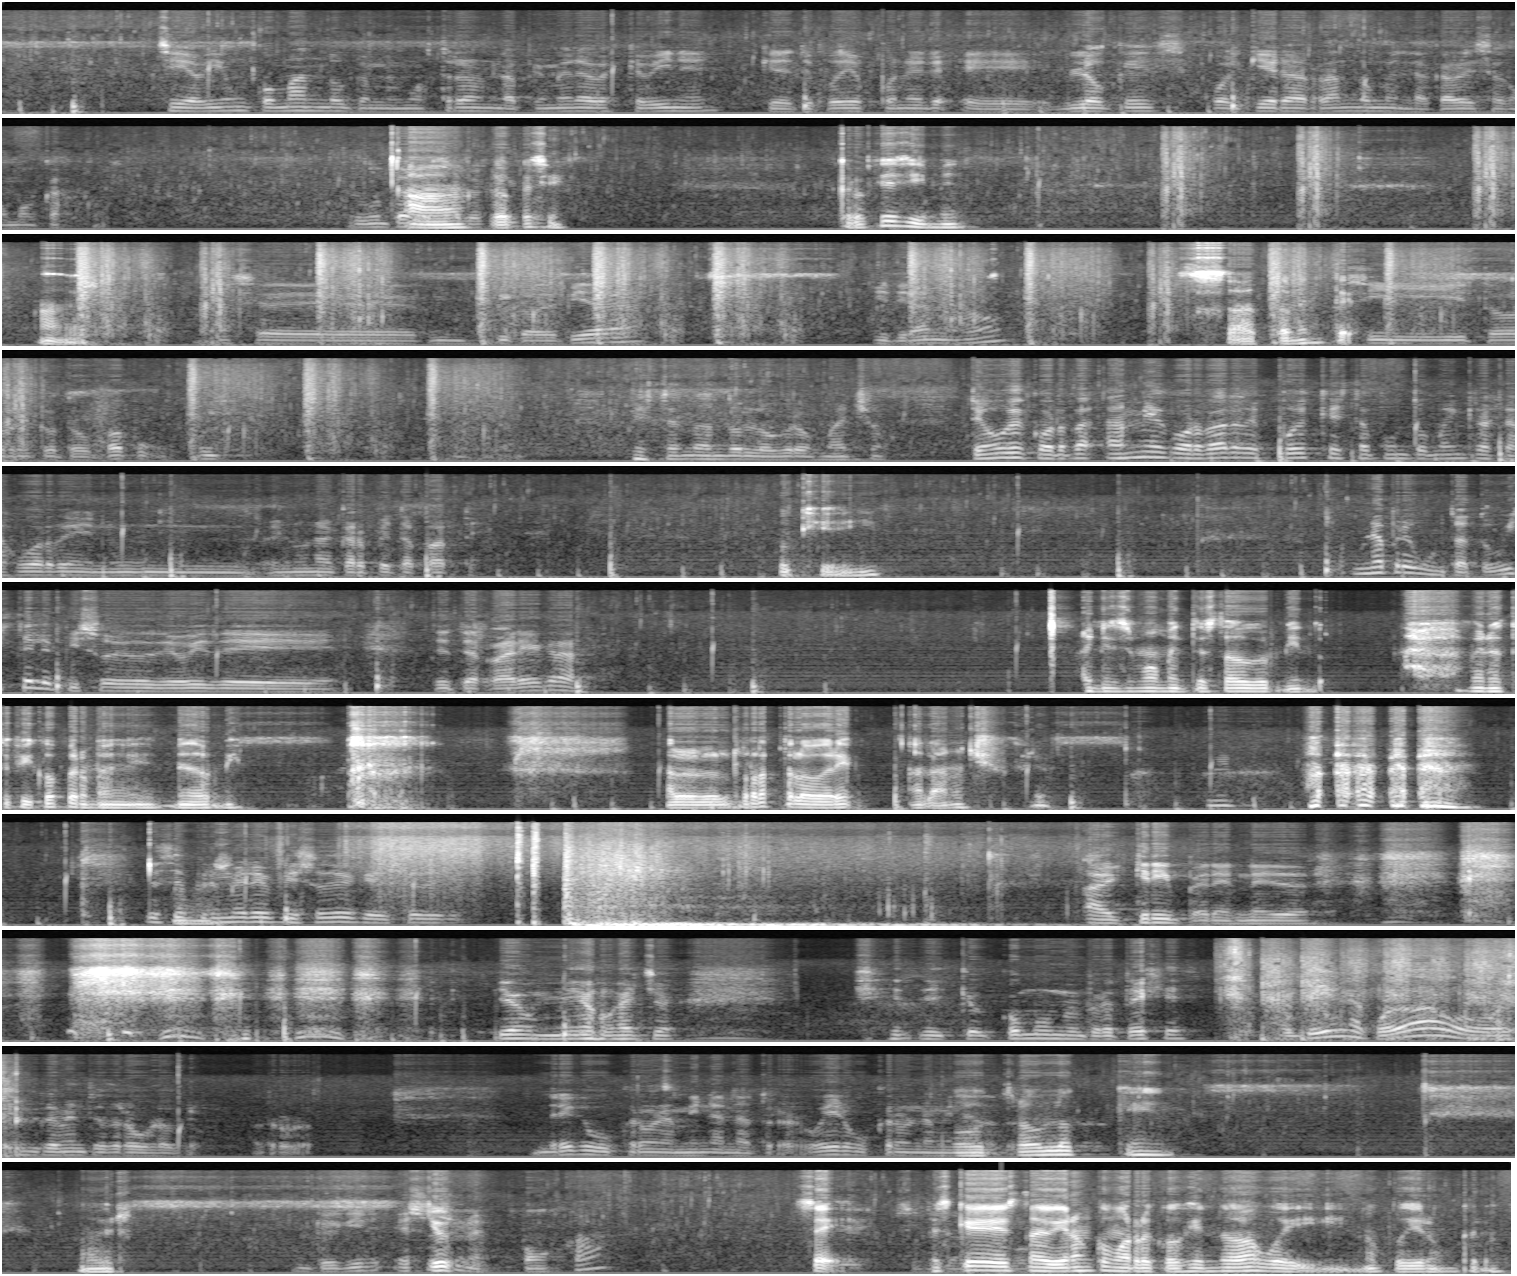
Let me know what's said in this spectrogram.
Sí, había un comando que me mostraron la primera vez que vine que te podías poner eh, bloques cualquiera random en la cabeza como casco. Pregúntale Ah, creo que sí. Creo que sí, men. A ver. Hacer un pico de piedra y tirando, ¿no? Exactamente. Sí, todo rico, todo papu. Uy. Me están dando logros, macho. Tengo que acordar, hazme acordar después que esta punto Minecraft las guarde en un, en una carpeta aparte. Ok. Una pregunta, ¿tuviste el episodio de hoy de, de Terraria Craft? En ese momento he estado durmiendo. Me notificó, pero me, me dormí. Al rato lo veré. A la noche, creo. Es el A ver. primer episodio que yo Al Creeper en Nether. Dios mío, macho. ¿Y c- ¿Cómo me proteges? ¿Aquí hay una cueva o es simplemente otro bloque? Otro bloque. Tendré que buscar una mina natural. Voy a ir a buscar una mina Otro bloque. A ver. natural. ¿Eso Yo- es una esponja? Sí. Sí, Es que estuvieron como recogiendo agua y no pudieron, creo.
